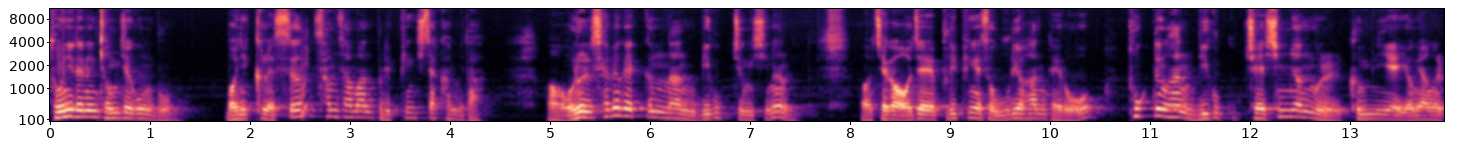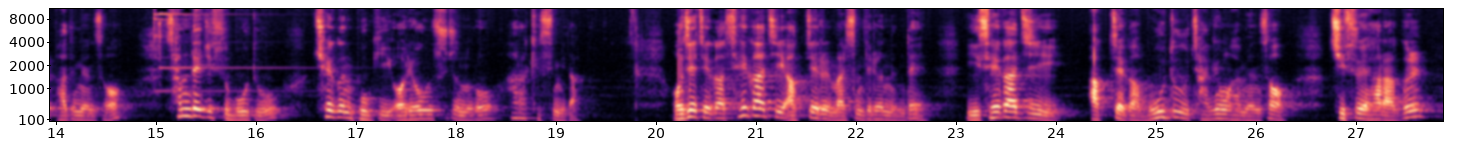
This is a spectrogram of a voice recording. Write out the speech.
돈이 되는 경제 공부 머니 클래스 3, 4만 브리핑 시작합니다. 어, 오늘 새벽에 끝난 미국 증시는 어, 제가 어제 브리핑에서 우려한 대로 폭등한 미국 국채 10년물 금리의 영향을 받으면서 3대 지수 모두 최근 보기 어려운 수준으로 하락했습니다. 어제 제가 세 가지 악재를 말씀드렸는데 이 세 가지 악재가 모두 작용하면서 지수의 하락을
